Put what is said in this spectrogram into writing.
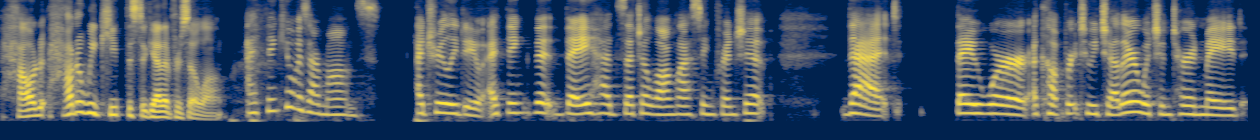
how do, how do we keep this together for so long? I think it was our moms. I truly do. I think that they had such a long lasting friendship that they were a comfort to each other, which in turn made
